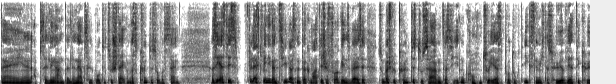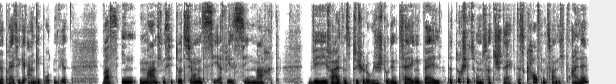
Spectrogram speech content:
deinen Upselling-Anteil, deine Upsell-Quote zu steigern. Was könnte sowas sein? Das erste ist vielleicht weniger ein Ziel als eine pragmatische Vorgehensweise. Zum Beispiel könntest du sagen, dass jedem Kunden zuerst Produkt X, nämlich das höherwertig, höherpreisige angeboten wird. Was in manchen Situationen sehr viel Sinn macht, wie verhaltenspsychologische Studien zeigen, weil der Durchschnittsumsatz steigt. Das kaufen zwar nicht alle,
